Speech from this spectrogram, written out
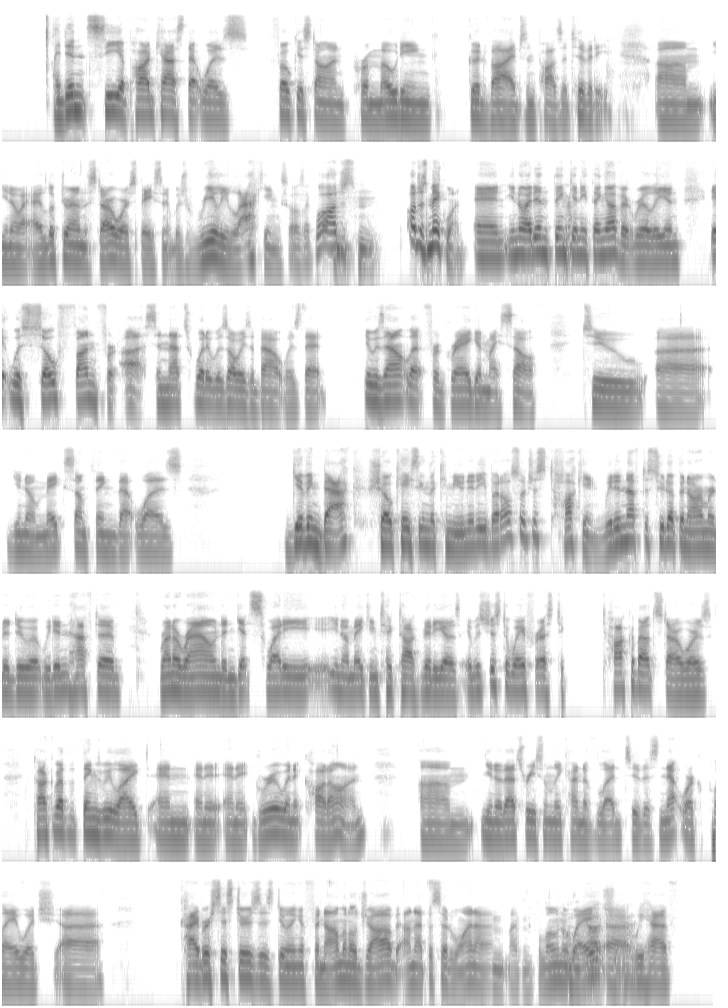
I didn't see a podcast that was focused on promoting good vibes and positivity. Um, you know, I, I, looked around the Star Wars space and it was really lacking. So I was like, well, I'll just mm-hmm. I'll just make one. And you know, I didn't think anything of it really. And it was so fun for us. And that's what it was always about was that it was an outlet for Greg and myself to uh, you know, make something that was giving back, showcasing the community, but also just talking. We didn't have to suit up in armor to do it. We didn't have to run around and get sweaty, you know, making TikTok videos. It was just a way for us to talk about Star Wars, talk about the things we liked, and and it and it grew and it caught on. Um, you know, that's recently kind of led to this network play, which uh, Kyber Sisters is doing a phenomenal job on episode one. I'm I'm blown oh away. Gosh, yeah. uh, we have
